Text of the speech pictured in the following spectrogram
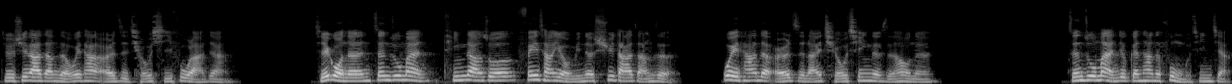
就是须达长者为他儿子求媳妇啦。这样，结果呢，珍珠曼听到说非常有名的须达长者为他的儿子来求亲的时候呢，珍珠曼就跟他的父母亲讲，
